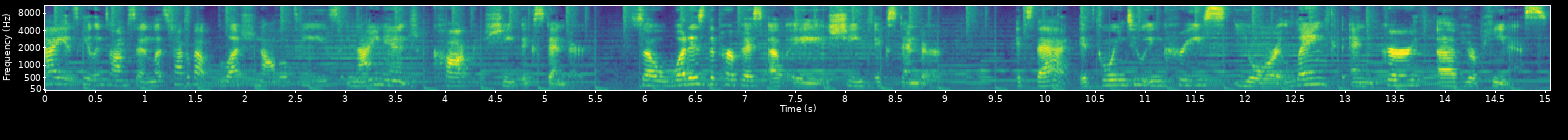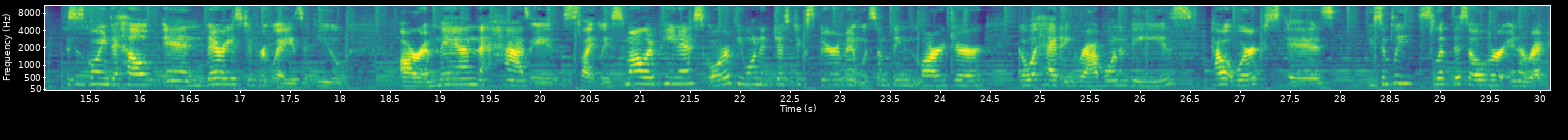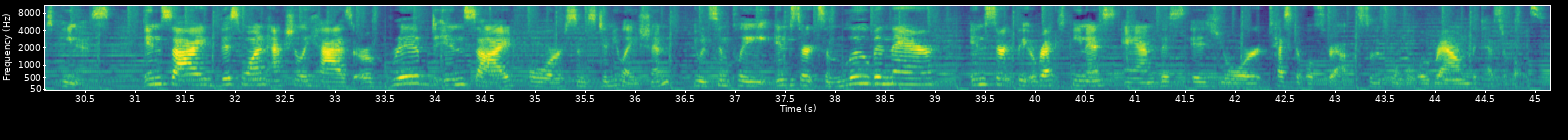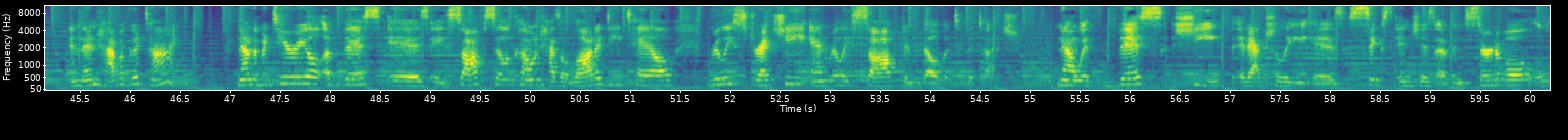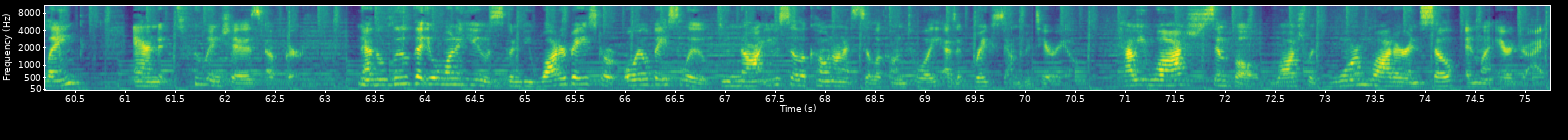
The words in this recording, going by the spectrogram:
Hi, it's Katelyn Thompson. Let's talk about Blush Novelties 9-inch cock sheath extender. So what is the purpose of a sheath extender? It's that. It's going to increase your length and girth of your penis. This is going to help in various different ways. If you are a man that has a slightly smaller penis, or if you want to just experiment with something larger, go ahead and grab one of these. How it works is you simply slip this over an erect penis. Inside, this one actually has a ribbed inside for some stimulation. You would simply insert some lube in there, insert the erect penis, and this is your testicle strap. So this will go around the testicles. And then have a good time. Now the material of this is a soft silicone, has a lot of detail, really stretchy and really soft and velvet to the touch. Now with this sheath, it actually is six inches of insertable length and two inches of girth. Now the lube that you'll want to use is going to be water-based or oil-based lube. Do not use silicone on a silicone toy as it breaks down the material. How you wash? Simple. Wash with warm water and soap and let air dry.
